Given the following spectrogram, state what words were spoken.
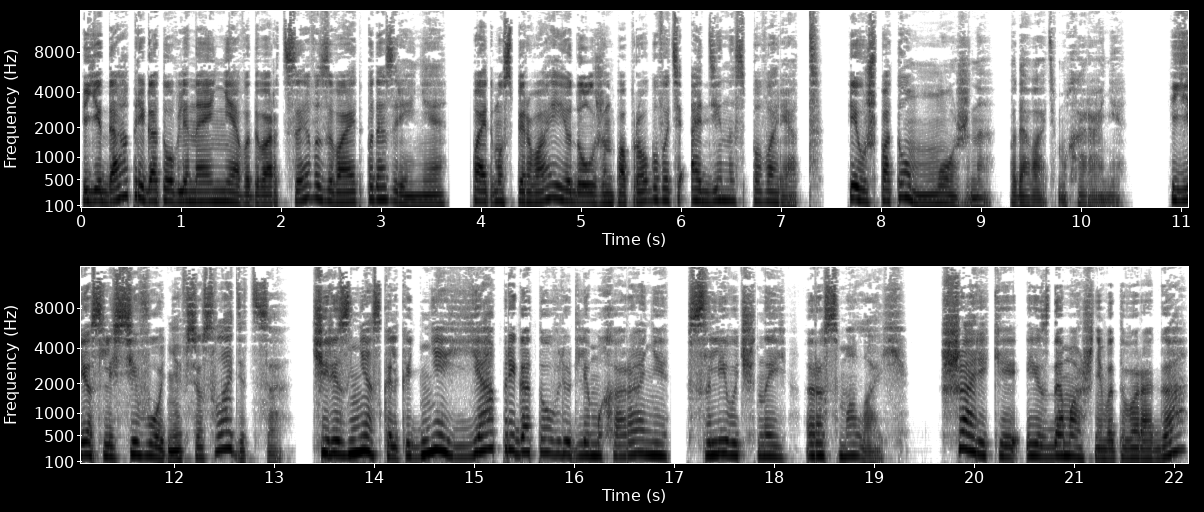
Еда, приготовленная не во дворце, вызывает подозрение, поэтому сперва ее должен попробовать один из поварят. И уж потом можно подавать Махаране. Если сегодня все сладится, Через несколько дней я приготовлю для Махарани сливочный расмалай. Шарики из домашнего творога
